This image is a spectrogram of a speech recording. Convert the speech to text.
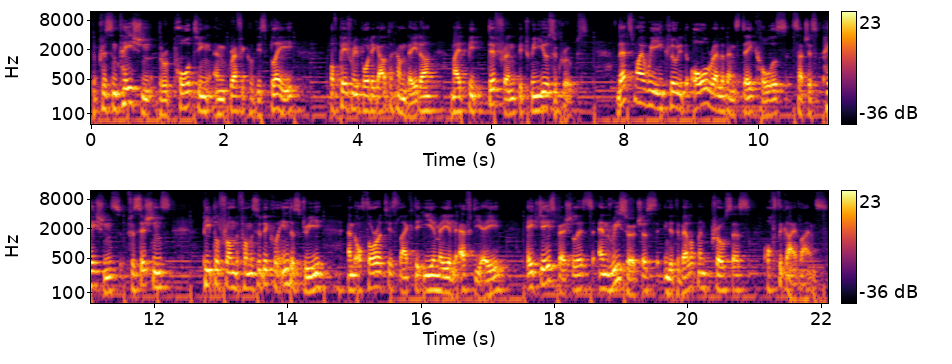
the presentation, the reporting and graphical display of patient-reported outcome data might be different between user groups. That's why we included all relevant stakeholders such as patients, physicians, people from the pharmaceutical industry and authorities like the EMA and FDA, HTA specialists and researchers in the development process of the guidelines.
